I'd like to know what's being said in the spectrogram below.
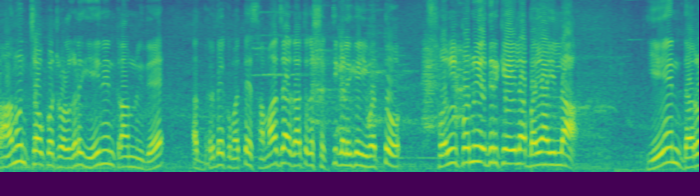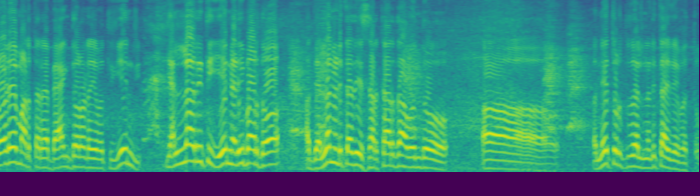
ಕಾನೂನು ಚೌಕಟ್ಟರೊಳಗಡೆ ಏನೇನು ಕಾನೂನು ಇದೆ ಅದು ಬರಬೇಕು. ಮತ್ತು ಸಮಾಜಘಾತಕ ಶಕ್ತಿಗಳಿಗೆ ಇವತ್ತು ಸ್ವಲ್ಪನೂ ಹೆದರಿಕೆ ಇಲ್ಲ, ಭಯ ಇಲ್ಲ. ಏನು ದರೋಡೆ ಮಾಡ್ತಾರೆ, ಬ್ಯಾಂಕ್ ದರೋಡೆ ಇವತ್ತು ಏನು, ಎಲ್ಲ ರೀತಿ ಏನು ನಡಿಬಾರ್ದೋ, ಅದೆಲ್ಲ ನಡೀತಾ ಇದೆ. ಸರ್ಕಾರದ ಒಂದು ನೇತೃತ್ವದಲ್ಲಿ ನಡೀತಾ ಇದೆ ಇವತ್ತು.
